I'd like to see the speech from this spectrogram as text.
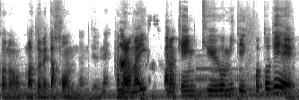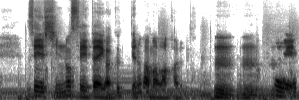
このまとめた本なんだよね。だからまあいくつかの研究を見ていくことで精神の生態学っていうのがまあ分かると。うん。うんうん。で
